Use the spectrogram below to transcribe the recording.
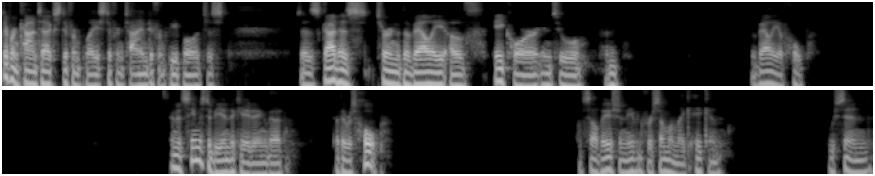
different context, different place, different time, different people. It just says God has turned the valley of Achor into a valley of hope. And it seems to be indicating that, that there was hope of salvation even for someone like Achan, who sinned,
